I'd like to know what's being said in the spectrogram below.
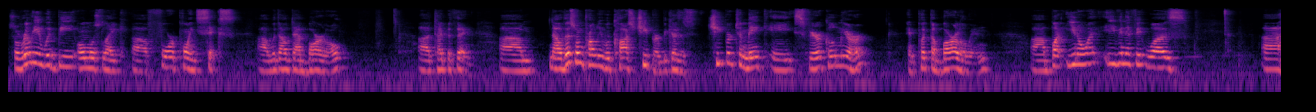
So really it would be almost like uh, 4.6 uh, without that Barlow uh, type of thing. Um, now this one probably would cost cheaper because it's cheaper to make a spherical mirror and put the Barlow in. Uh, but you know what, even if it was, uh,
